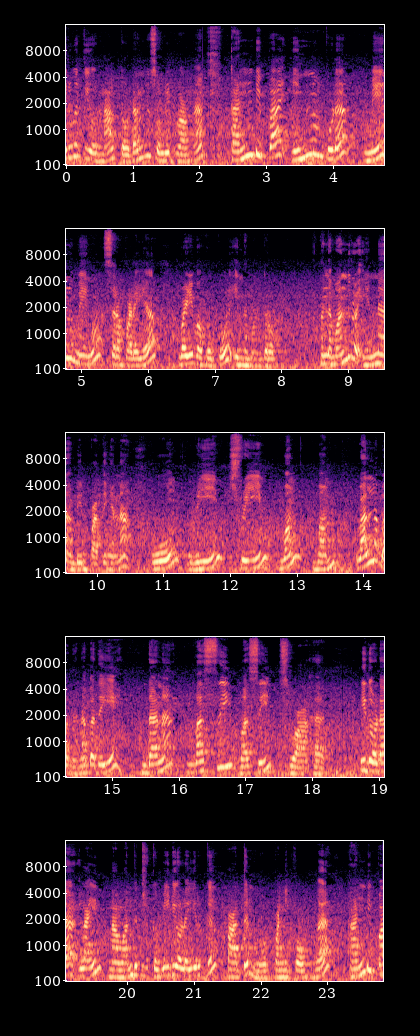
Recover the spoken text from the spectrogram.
இருபத்தி ஒரு நாள் தொடர்ந்து சொல்லிட்டு வாங்க. கண்டிப்பா இன்னும் கூட மேலும் மேலும் சிறப்படைய வழிவகுக்கும் இந்த மந்திரம். அந்த மந்திரம் என்ன அப்படின்னு பார்த்தீங்கன்னா ஓம் ரீம் ஸ்ரீம் வம் வம் வல்லப கணபதையே தன வசி வசி சுவாக. இதோட லைன் நான் வந்துட்டு இருக்க வீடியோல இருக்கு. பார்த்து நோட் பண்ணிக்கோங்க. கண்டிப்பா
